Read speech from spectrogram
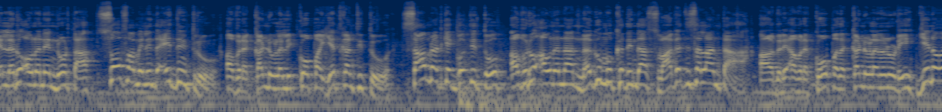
ಎಲ್ಲರೂ ಅವನನ್ನೇ ನೋಡ್ತಾ ಸೋಫಾ ಮೇಲಿಂದ ಎದ್ದು ನಿಂತರು. ಅವರ ಕಣ್ಣುಗಳಲ್ಲಿ ಕೋಪ ಎದ್ ಕಾಣ್ತಿತ್ತು. ಸಾಮ್ರಾಟ್ಗೆ ಗೊತ್ತಿತ್ತು, ಅವರು ಅವನನ್ನ ನಗು ಮುಖದಿಂದ ಸ್ವಾಗತಿಸಲ್ಲ ಅಂತ. ಆದರೆ ಅವರ ಕೋಪದ ಕಣ್ಣುಗಳನ್ನು ನೋಡಿ ಏನೋ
